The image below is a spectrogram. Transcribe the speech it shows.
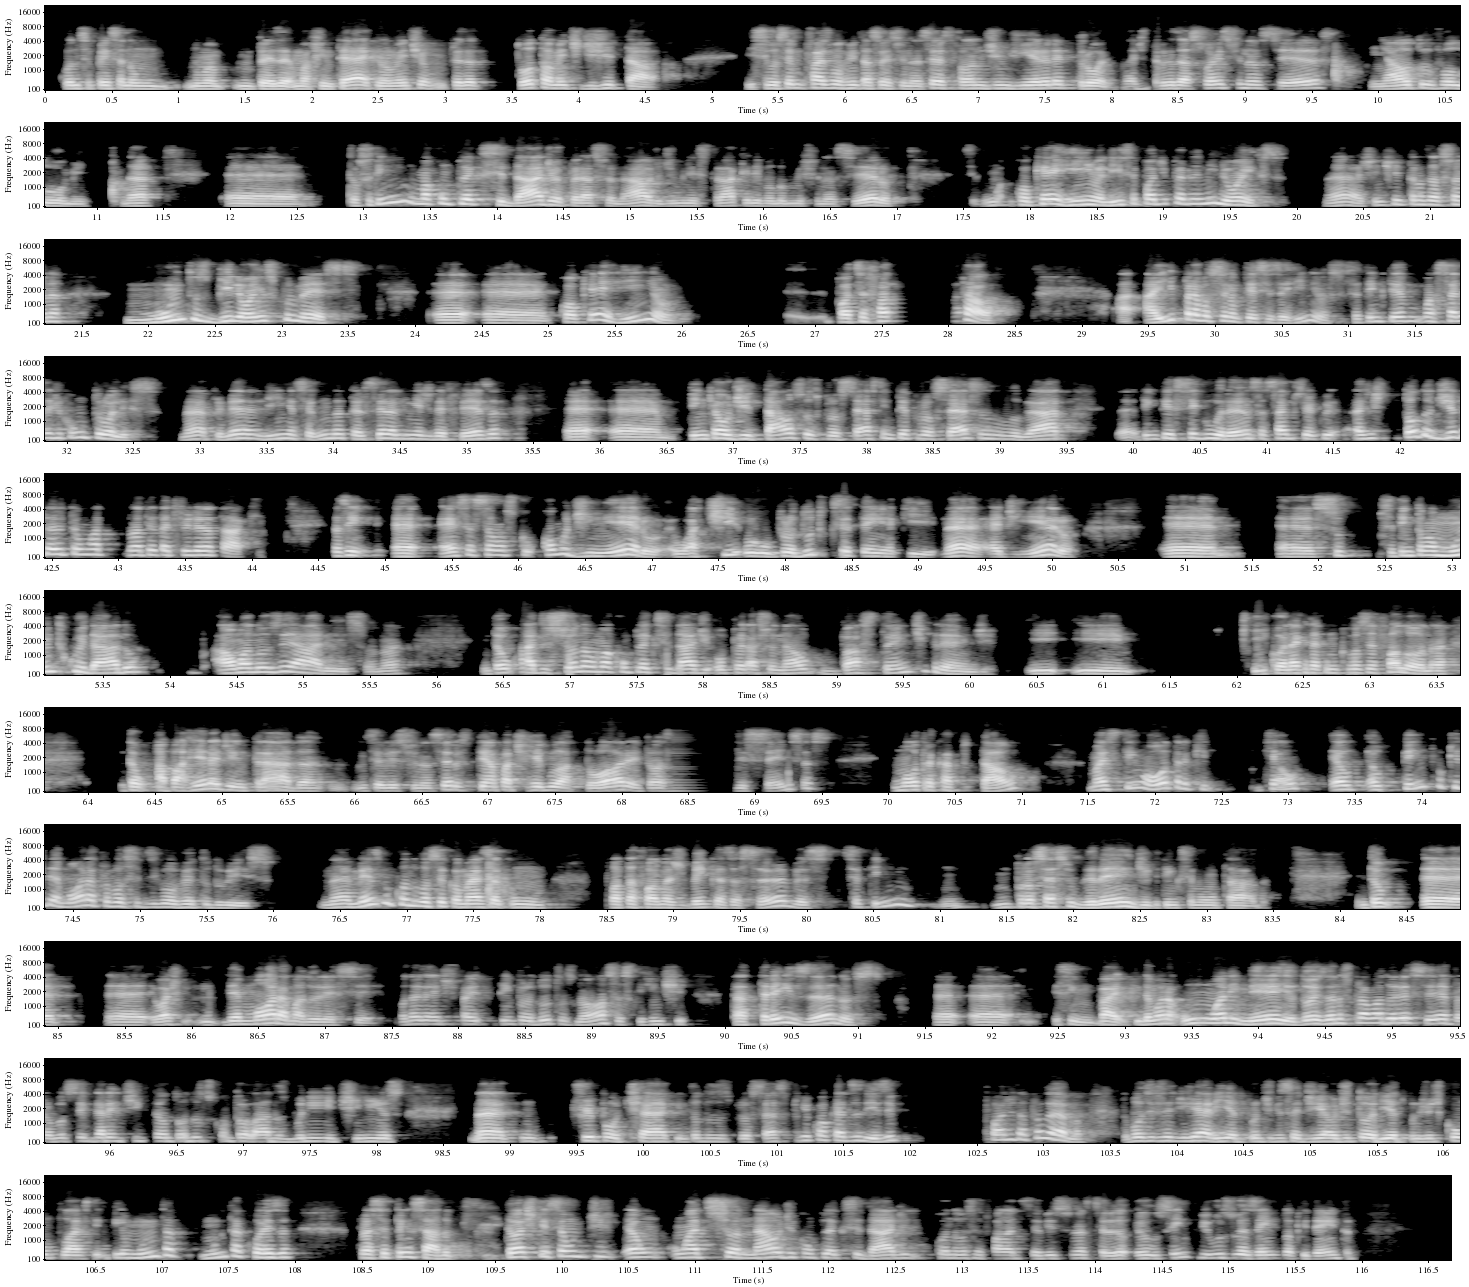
quando você pensa num, numa empresa, uma fintech, normalmente é uma empresa totalmente digital. E se você faz movimentações financeiras, está falando de um dinheiro eletrônico, né? de transações financeiras em alto volume, né? É, então você tem uma complexidade operacional de administrar aquele volume financeiro qualquer errinho ali, você pode perder milhões. Né? A gente transaciona muitos bilhões por mês. É, é, qualquer errinho é, pode ser fatal. Aí, para você não ter esses errinhos, você tem que ter uma série de controles. Né? Primeira linha, segunda, terceira linha de defesa. É, é, tem que auditar os seus processos, tem que ter processos no lugar, tem que ter segurança, sabe? A gente todo dia deve ter uma, uma tentativa de ataque. Assim, é, essas são as, como dinheiro, o, ativo, o produto que você tem aqui, né, é dinheiro. É, é, você tem que tomar muito cuidado ao manusear isso, né? Então, adiciona uma complexidade operacional bastante grande e, e, e conecta com o que você falou, né? Então, a barreira de entrada em serviços financeiros tem a parte regulatória, então as licenças, uma outra capital, mas tem outra que que é o, é o, é o tempo que demora para você desenvolver tudo isso. Né? Mesmo quando você começa com plataformas de Bank as a Service, você tem um, um processo grande que tem que ser montado. Então, é, é, eu acho que demora a amadurecer. Quando a gente faz, tem produtos nossos que a gente está três anos, é, é, assim, vai, que demora um ano e meio, dois anos para amadurecer, para você garantir que estão todos controlados, bonitinhos, né, com triple check em todos os processos, porque qualquer deslize pode dar problema. Do ponto de vista de engenharia, do ponto de vista de auditoria, do ponto de vista de compliance, tem, tem muita, muita coisa para ser pensado. Então, acho que esse é, um, é um, um, adicional de complexidade quando você fala de serviços financeiros. Eu, eu, sempre uso o exemplo aqui dentro.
